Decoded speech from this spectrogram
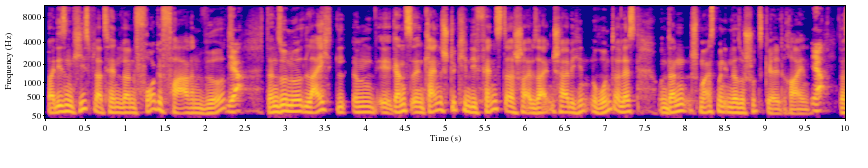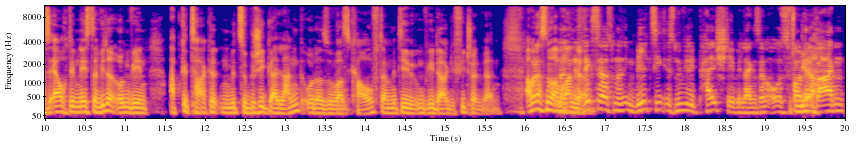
bei diesen Kiesplatzhändlern vorgefahren wird. Ja. Dann so nur leicht, ähm, ganz ein kleines Stückchen die Fensterscheibe, Seitenscheibe hinten runterlässt und dann schmeißt man ihm da so Schutzgeld rein. Ja. Dass er auch demnächst dann wieder irgendwie einen abgetakelten Mitsubishi Galant oder sowas kauft, damit die irgendwie da gefeatured werden. Aber das nur am Rande. das nächste, was man im Bild sieht, ist nur wie die Peilstäbe langsam ausfahren. Ja. Der Wagen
